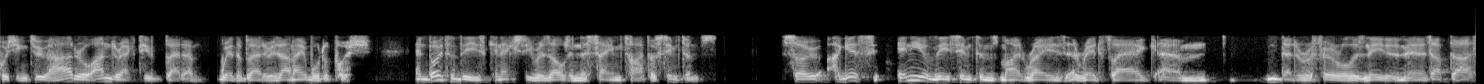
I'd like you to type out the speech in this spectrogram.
pushing too hard, or underactive bladder, where the bladder is unable to push. And both of these can actually result in the same type of symptoms. So I guess any of these symptoms might raise a red flag um, that a referral is needed, and then it's up to us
